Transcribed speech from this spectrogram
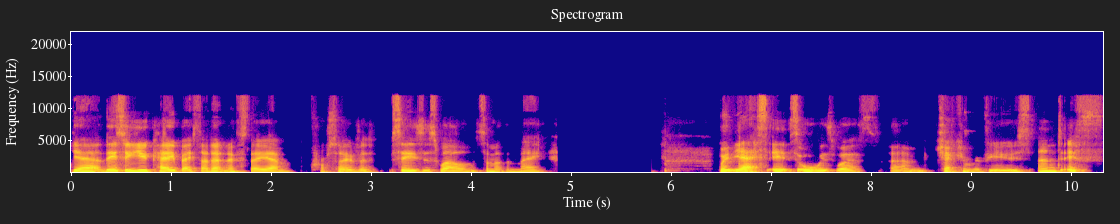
Yeah, these are UK based. I don't know if they um cross overseas as well, some of them may. But yes, it's always worth um, checking reviews. And if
